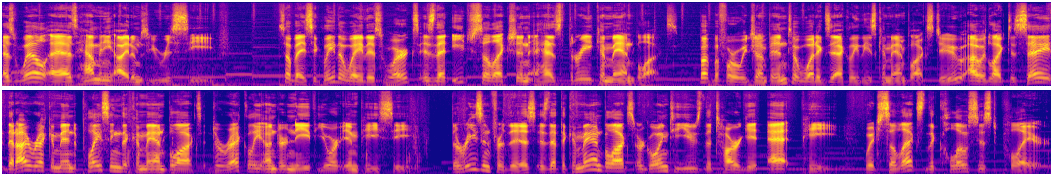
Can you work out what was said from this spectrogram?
as well as how many items you receive. So basically the way this works is that each selection has three command blocks. But before we jump into what exactly these command blocks do, I would like to say that I recommend placing the command blocks directly underneath your NPC. The reason for this is that the command blocks are going to use the target at P, which selects the closest player.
